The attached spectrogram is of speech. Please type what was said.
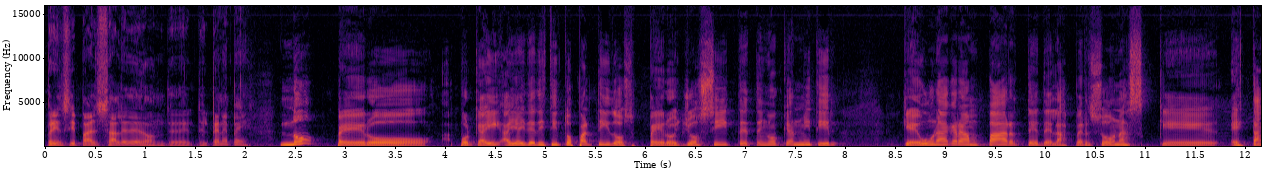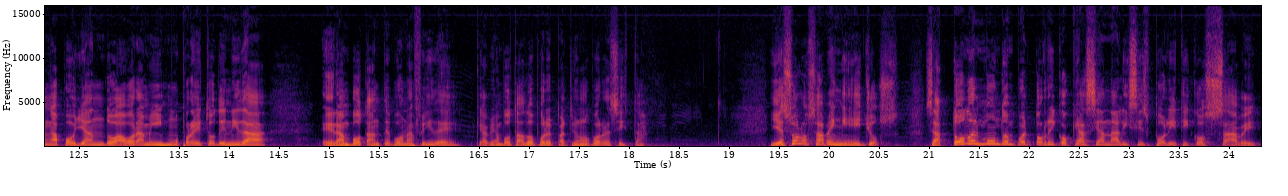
principal sale de dónde? ¿Del, del PNP? No, pero porque hay, ahí hay de distintos partidos, pero yo sí te tengo que admitir que una gran parte de las personas que están apoyando ahora mismo Proyecto Dignidad eran votantes bona fide que habían votado por el Partido Nuevo Progresista. Y eso lo saben ellos. O sea, todo el mundo en Puerto Rico que hace análisis político sabe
